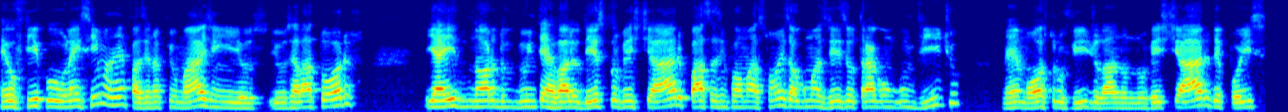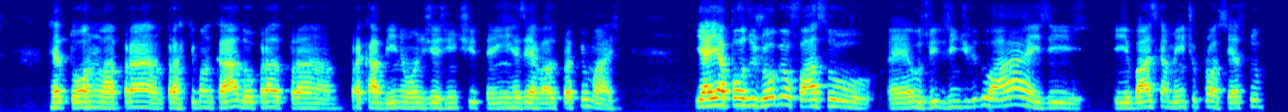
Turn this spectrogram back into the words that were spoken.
eu fico lá em cima, né, fazendo a filmagem e os, e os relatórios. E aí, na hora do, do intervalo, eu desço para o vestiário, passo as informações. Algumas vezes eu trago algum vídeo, né, mostro o vídeo lá no, no vestiário, depois retorno lá para a arquibancada ou para a cabine onde a gente tem reservado para filmagem. E aí, após o jogo, eu faço é, os vídeos individuais e, e basicamente o processo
